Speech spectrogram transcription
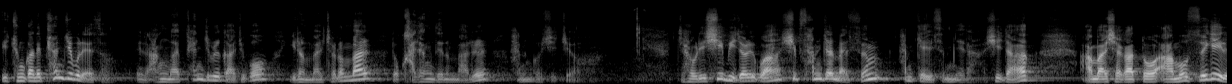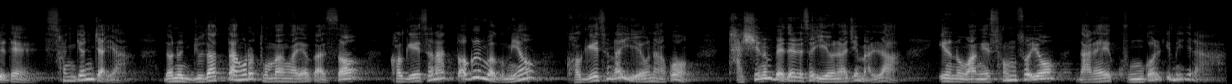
이 중간에 편집을 해서 악마의 편집을 가지고 이런 말 저런 말또 과장되는 말을 하는 것이죠. 자, 우리 12절과 13절 말씀 함께 읽습니다. 시작. 아마샤가 또 아모스에게 이르되 선견자야 너는 유다 땅으로 도망하여 가서 거기에서나 떡을 먹으며 거기에서나 예언하고 다시는 베델에서 예언하지 말라. 이는 왕의 성소요 나라의 궁궐임이니라.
